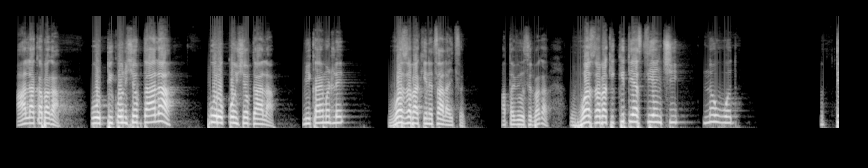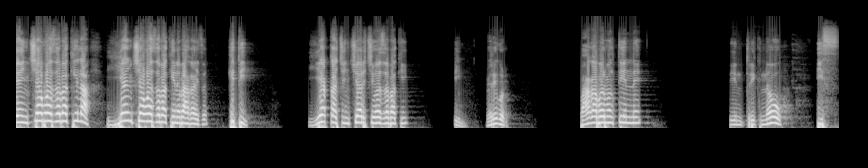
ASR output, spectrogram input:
आला का बघा? कोटी कोण शब्द आला? पूरक कोण शब्द आला? मी काय म्हटले वजाबाकीने चालायचं. आता व्यवस्थित बघा. वजाबाकी किती असते यांची? नव्वद. त्यांच्या वजाबाकीला यांच्या वजाबाकीने भागायचं. किती? एकाची चारची वजा वजाबाकी तीन. व्हेरी गुड भागा बरं मग तीनने. तीन त्रिक नऊ तीस.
